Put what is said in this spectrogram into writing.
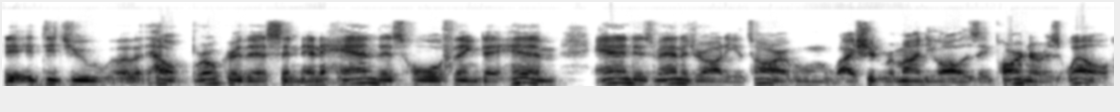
did you uh, help broker this and, and hand this whole thing to him and his manager Audie Attar, whom I should remind you all is a partner as well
